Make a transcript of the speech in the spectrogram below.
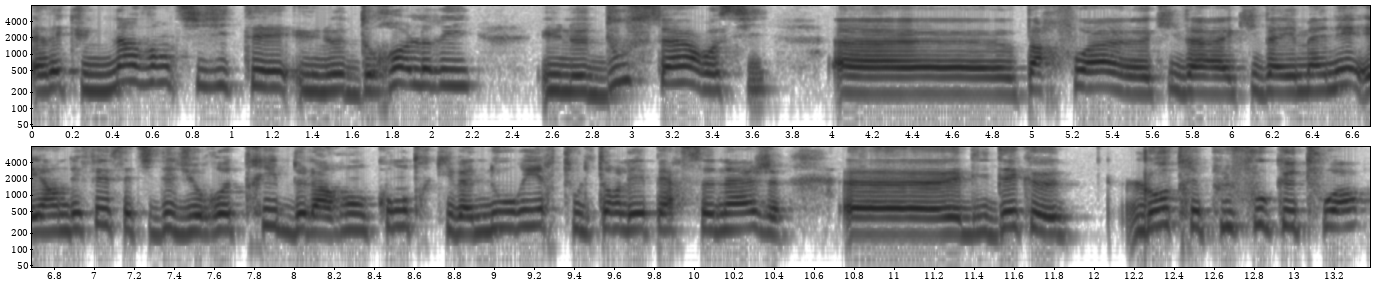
avec une inventivité, une drôlerie, une douceur aussi, euh, parfois euh, qui va qui va émaner. Et en effet, cette idée du road trip, de la rencontre, qui va nourrir tout le temps les personnages, euh, l'idée que l'autre est plus fou que toi,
